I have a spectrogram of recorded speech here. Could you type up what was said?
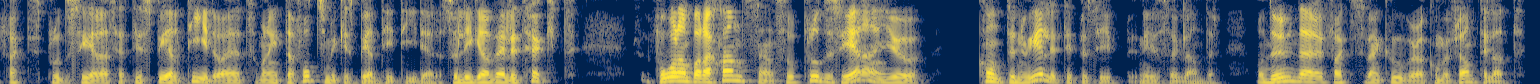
faktiskt producerar sett i speltid och eftersom han inte har fått så mycket speltid tidigare så ligger han väldigt högt. Får han bara chansen så producerar han ju kontinuerligt i princip, Nils Höglander. Och nu när faktiskt Vancouver har kommit fram till att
